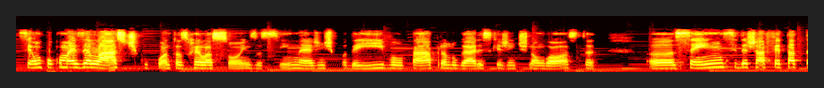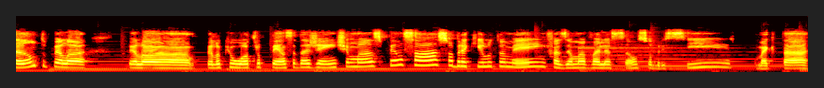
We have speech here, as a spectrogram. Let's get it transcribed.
ser um pouco mais elástico quanto às relações, assim, né? A gente poder ir e voltar para lugares que a gente não gosta, uh, sem se deixar afetar tanto pela, pela, pelo que o outro pensa da gente, mas pensar sobre aquilo também, fazer uma avaliação sobre si, como é que tá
